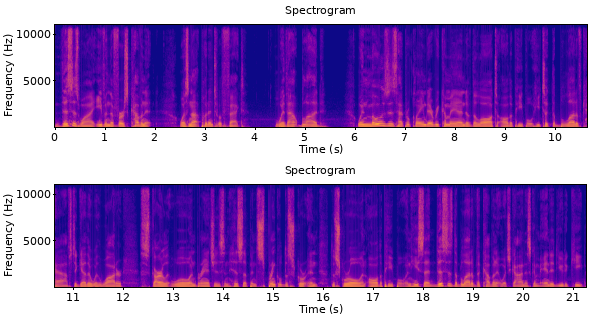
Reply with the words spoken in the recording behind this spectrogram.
This is why even the first covenant was not put into effect without blood. When Moses had proclaimed every command of the law to all the people, he took the blood of calves together with water, scarlet wool and branches and hyssop, and sprinkled the, scroll and the scroll and all the people. And he said, This is the blood of the covenant which God has commanded you to keep.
